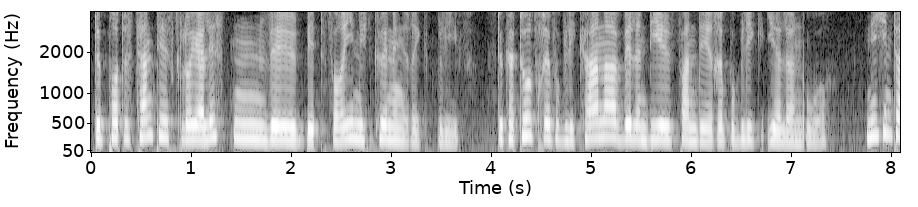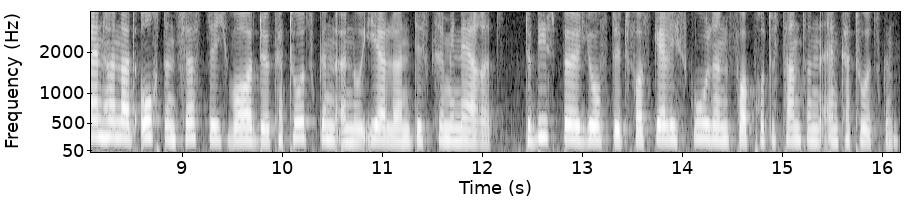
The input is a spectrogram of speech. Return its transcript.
De protestantisk Loyalisten will bit Vereinigt Königreich blieb. De Katholisch-Republikaner willen Deal van de Republik Irland ur. 1968 war de Katholsken en Irland diskriminiert. De Bispel joftet vor skellig Schulen vor Protestanten en Katholsken.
